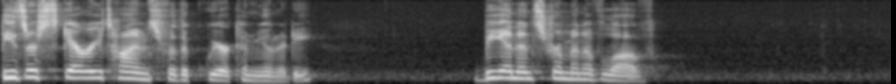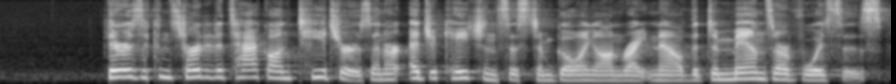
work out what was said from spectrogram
These are scary times for the queer community. Be an instrument of love. There is a concerted attack on teachers and our education system going on right now that demands our voices.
